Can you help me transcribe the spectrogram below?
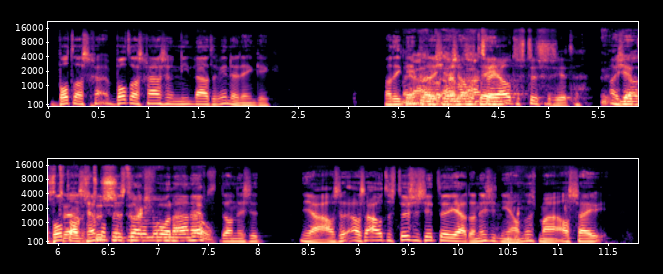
Bottas, Bottas gaan ze niet laten winnen, denk ik. Want ik denk dat als jij zo meteen... twee auto's tussen zitten. Als je ja, Bottas Hamilton straks vooraan hebt, dan is het... Ja, als, als auto's tussen zitten, ja, dan is het niet anders. Maar als zij 1-2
